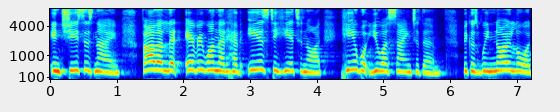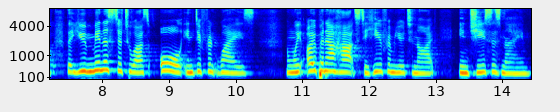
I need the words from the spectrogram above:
in Jesus' name. Father, let everyone that have ears to hear tonight hear what you are saying to them because we know, Lord, that you minister to us all in different ways. And we open our hearts to hear from you tonight in Jesus' name.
